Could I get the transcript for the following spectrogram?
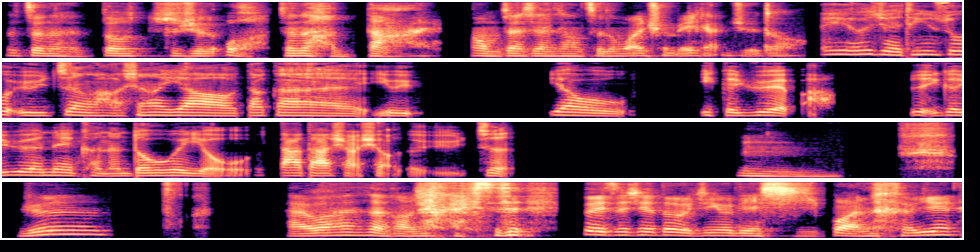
那真的很都就觉得哇，真的很大哎，那我们在山上真的完全没感觉到。哎，而且听说余震好像要大概有要。一个月吧，就一个月内可能都会有大大小小的余震。嗯，我觉得台湾人好像还是对这些都已经有点习惯了，因为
